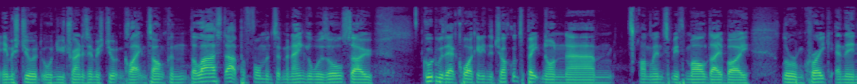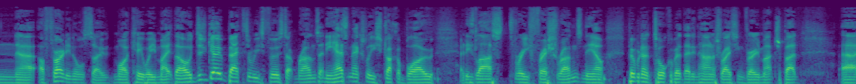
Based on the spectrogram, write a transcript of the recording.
Emma Stewart or new trainers Emma Stewart and Clayton Tonkin. The last up performance at Menangle was also good without quite getting the chocolates. Beaten on um, on Len Smith Mile Day by Lurham Creek, and then uh, I've thrown in also my Kiwi mate. Though I did go back through his first up runs, and he hasn't actually struck a blow at his last three fresh runs. Now people don't talk about that in harness racing very much, but. Uh,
